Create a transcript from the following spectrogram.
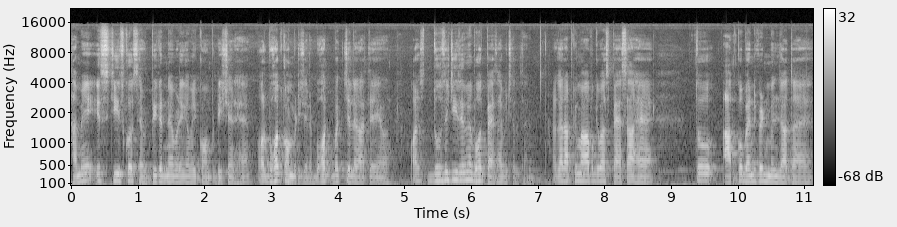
हमें इस चीज़ को एक्सेप्ट भी करना पड़ेगा भाई कंपटीशन है और बहुत कंपटीशन है, बहुत बच्चे लगाते हैं और और दूसरी चीज़ें में बहुत पैसा भी चलता है। अगर आपके माँ बाप के पास पैसा है तो आपको बेनिफिट मिल जाता है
